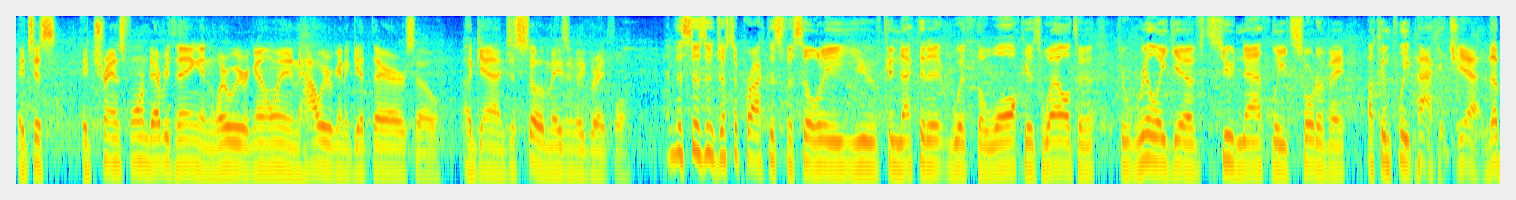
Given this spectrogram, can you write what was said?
it just it transformed everything and where we were going and how we were going to get there. So again, just so amazingly grateful. This isn't just a practice facility. You've connected it with the walk as well to, to really give student athletes sort of a, a complete package. Yeah, the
